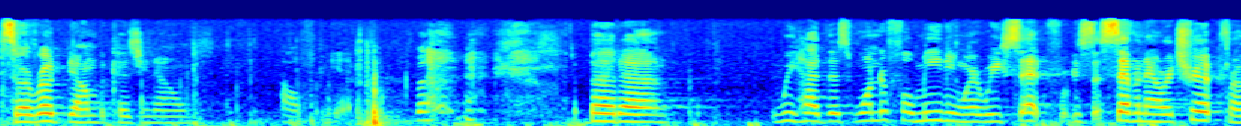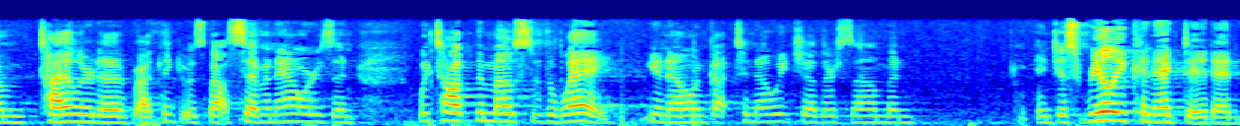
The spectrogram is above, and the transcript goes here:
so I wrote it down because, you know, I'll forget. But, but uh, we had this wonderful meeting where we set for, it's a seven hour trip from Tyler to, I think it was about seven hours. And we talked the most of the way, you know, and got to know each other some and, and just really connected. And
